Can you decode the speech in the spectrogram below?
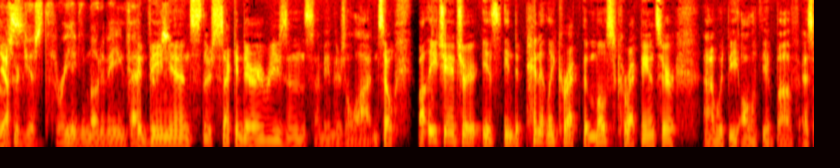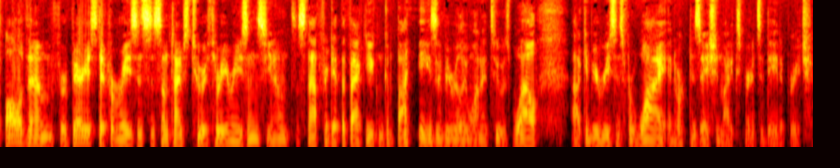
Those yes. are just three of the motivating factors. Convenience, there's secondary reasons. I mean, there's a lot. And so while each answer is independently correct, the most correct answer uh, would be all of the above, as all of them, for various different reasons, and sometimes two or three reasons, you know, let's not forget the fact you can combine these if you really wanted to as well, uh, can be reasons for why an organization might experience a data breach.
